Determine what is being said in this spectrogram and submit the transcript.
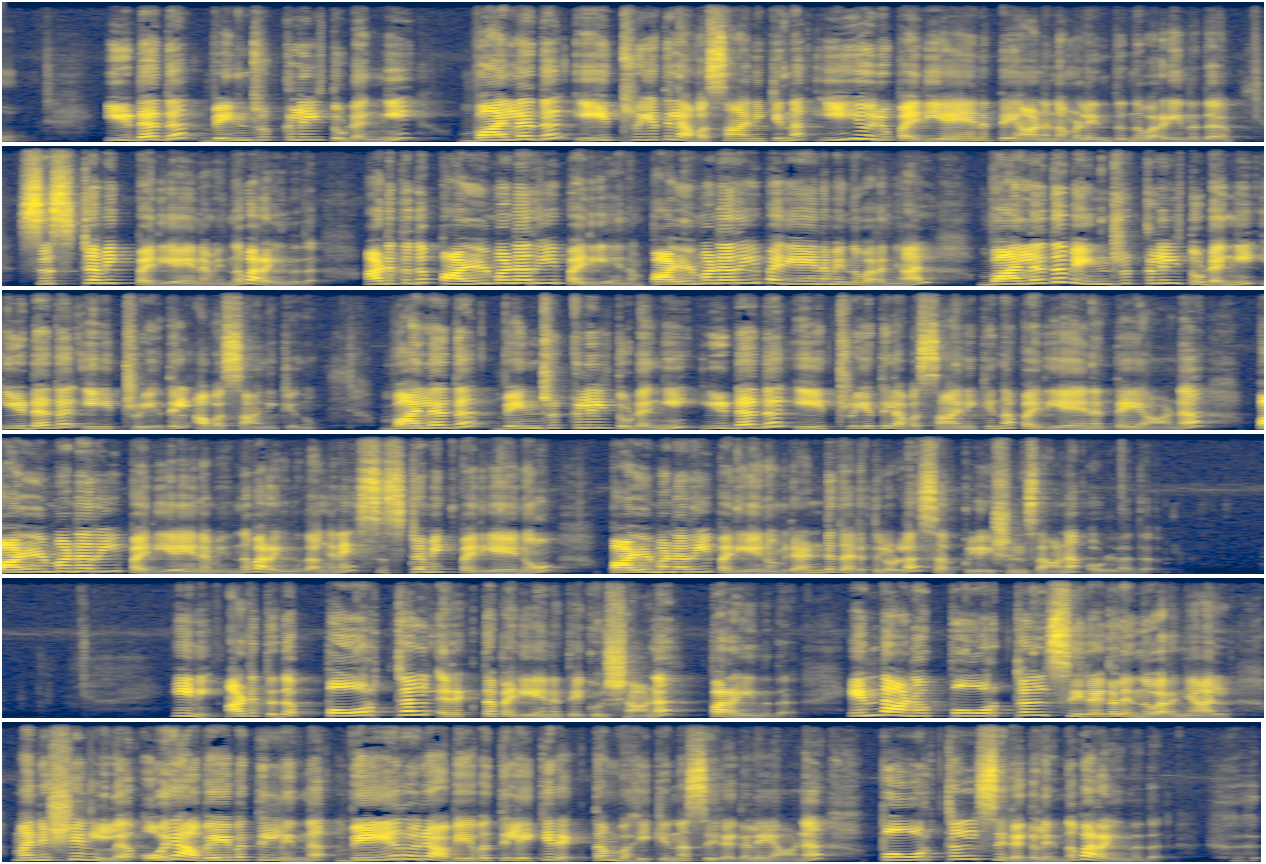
ഇടത് വെൻട്രിക്കിളിൽ തുടങ്ങി വലത് ഏട്രിയത്തിൽ അവസാനിക്കുന്ന ഈ ഒരു പര്യയനത്തെയാണ് നമ്മൾ എന്തെന്ന് പറയുന്നത്? സിസ്റ്റമിക് പര്യയനം എന്ന് പറയുന്നത്. അടുത്തത് പൾമണറി പര്യയനം. പൾമണറി പര്യയനം എന്ന് പറഞ്ഞാൽ വലത് വെൻട്രിക്കിളിൽ തുടങ്ങി ഇടത് ഏട്രിയത്തിൽ അവസാനിക്കുന്നു. വലത് വെൻട്രിക്കിളിൽ തുടങ്ങി ഇടത് ഏട്രിയത്തിൽ അവസാനിക്കുന്ന പര്യയനത്തെയാണ് പൾമണറി പര്യയനം എന്ന് പറയുന്നത്. അങ്ങനെ സിസ്റ്റമിക് പര്യയനവും പൾമണറി പര്യയനവും രണ്ട് തരത്തിലുള്ള സർക്കുലേഷൻസ് ആണ് ഉള്ളത്. ഇനി അടുത്തത് പോർട്ടൽ രക്തപര്യനത്തെക്കുറിച്ചാണ് പറയുന്നത്. എന്താണ് പോർട്ടൽ സിരകൾ എന്ന് പറഞ്ഞാൽ? മനുഷ്യനിൽ ഒരു അവയവത്തിൽ നിന്ന് വേറൊരു അവയവത്തിലേക്ക് രക്തം വഹിക്കുന്ന സിരകളെയാണ് പോർട്ടൽ സിരകൾ എന്ന് പറയുന്നത്.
